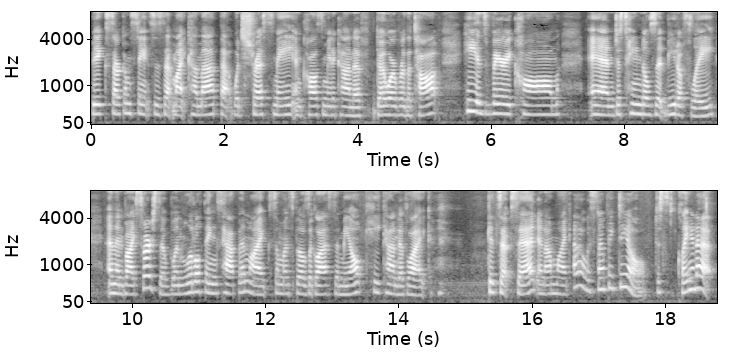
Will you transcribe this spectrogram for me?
big circumstances that might come up that would stress me and cause me to kind of go over the top. He is very calm and just handles it beautifully. And then vice versa. When little things happen, like someone spills a glass of milk, he kind of like gets upset, and I'm like, oh, it's no big deal. Just clean it up.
